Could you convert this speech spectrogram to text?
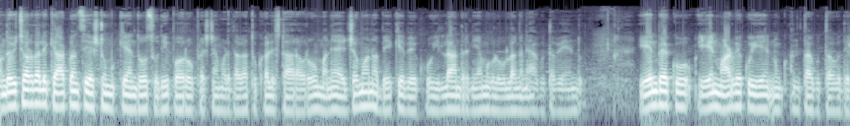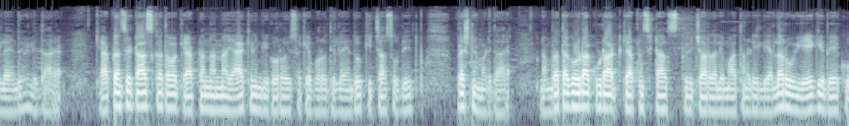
ಒಂದು ವಿಚಾರದಲ್ಲಿ ಕ್ಯಾಪ್ಟನ್ಸಿ ಎಷ್ಟು ಮುಖ್ಯ ಎಂದು ಸುದೀಪ್ ಅವರು ಪ್ರಶ್ನೆ ಮಾಡಿದಾಗ, ತುಕಾಲಿ ಸ್ಟಾರ್ ಅವರು ಮನೆಯ ಯಜಮಾನ ಬೇಕೇ ಬೇಕು, ಇಲ್ಲ ಅಂದರೆ ನಿಯಮಗಳು ಉಲ್ಲಂಘನೆ ಆಗುತ್ತವೆ ಎಂದು. ಏನು ಬೇಕು, ಏನು ಮಾಡಬೇಕು, ಏನು ಅಂತ ಗೊತ್ತಾಗೋದಿಲ್ಲ ಎಂದು ಹೇಳಿದ್ದಾರೆ. ಕ್ಯಾಪ್ಟನ್ಸಿ ಟಾಸ್ಕ್ ಅಥವಾ ಅನ್ನ ಯಾಕೆ ನಿಮಗೆ ಗೌರವಿಸಕ್ಕೆ ಬರೋದಿಲ್ಲ ಎಂದು ಕಿಚ್ಚ ಸುದೀಪ್ ಪ್ರಶ್ನೆ ಮಾಡಿದ್ದಾರೆ. ನಮ್ರತಾ ಗೌಡ ಕೂಡ ಕ್ಯಾಪ್ಟನ್ಸಿ ಟಾಸ್ಕ್ ವಿಚಾರದಲ್ಲಿ ಮಾತನಾಡಿ, ಇಲ್ಲಿ ಎಲ್ಲರೂ ಹೇಗೆ ಬೇಕು,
